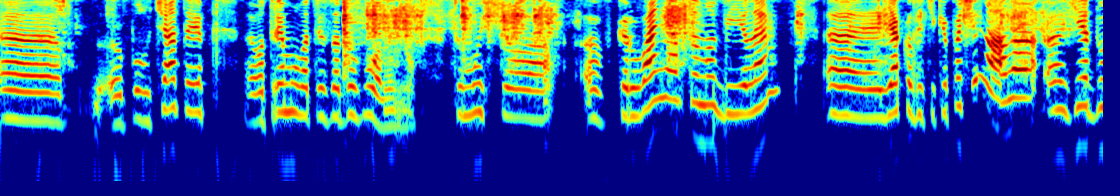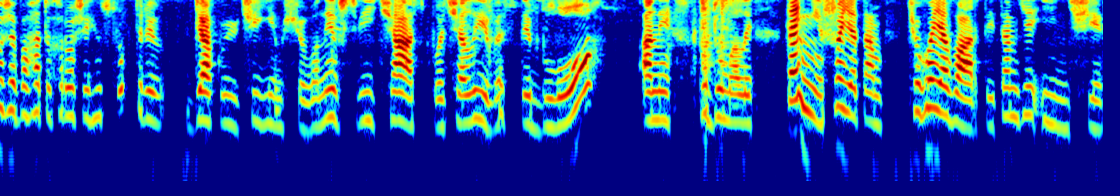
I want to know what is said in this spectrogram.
е, е, получати, отримувати задоволення. Тому що е, в керуванні автомобілем Е, Я коли тільки починала, е, є дуже багато хороших інструкторів, дякуючи їм, що вони в свій час почали вести блог, а не подумали, та ні, що я там, чого я вартий, там є інші.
